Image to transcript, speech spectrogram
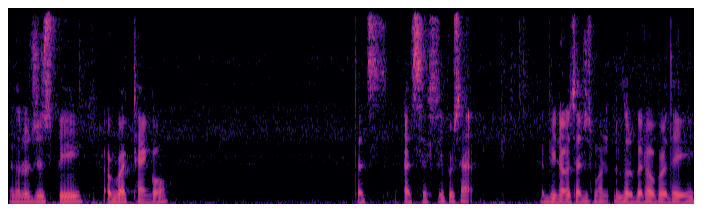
and it'll just be a rectangle that's at 60%. If you notice, I just went a little bit over the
